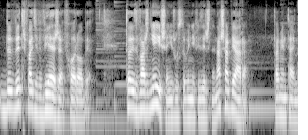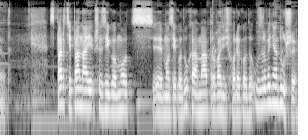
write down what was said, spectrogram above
by wytrwać w wierze w chorobie. To jest ważniejsze niż uzdrowienie fizyczne. Nasza wiara. Pamiętajmy o tym. Wsparcie Pana przez Jego moc, moc Jego ducha ma prowadzić chorego do uzdrowienia duszy,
